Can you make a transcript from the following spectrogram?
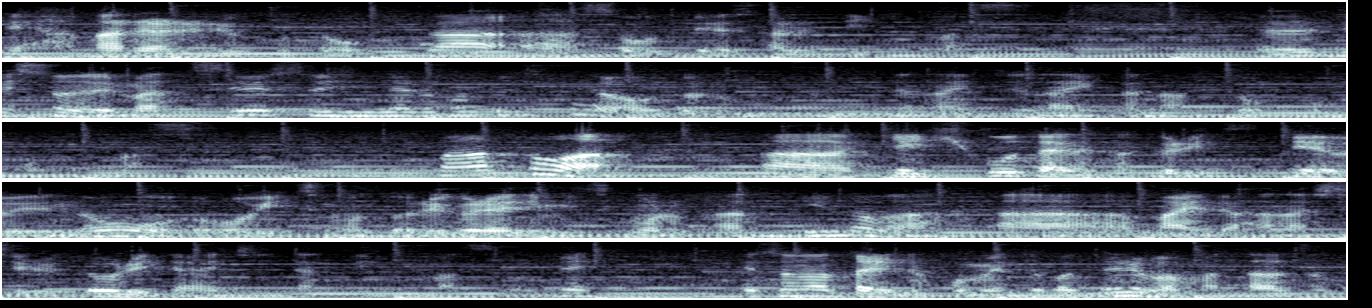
え図られることが想定されています。ですので、まあ、強い数字になること自体は驚くことじゃないんじゃないかなと。まあ、あとはあ、景気後退の確率っていうのをいつもどれぐらいで見積もるかっていうのが、あ毎度話している通り大事になってきますので、そのあたりのコメントが出ればまた続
